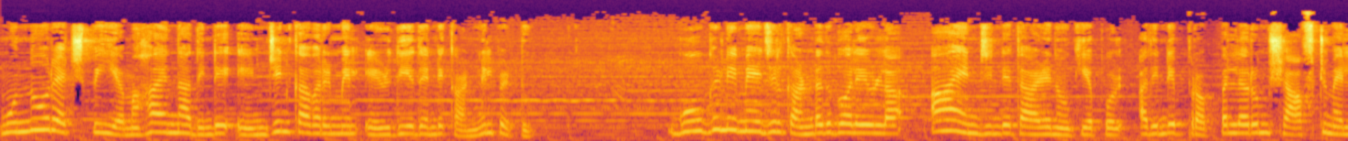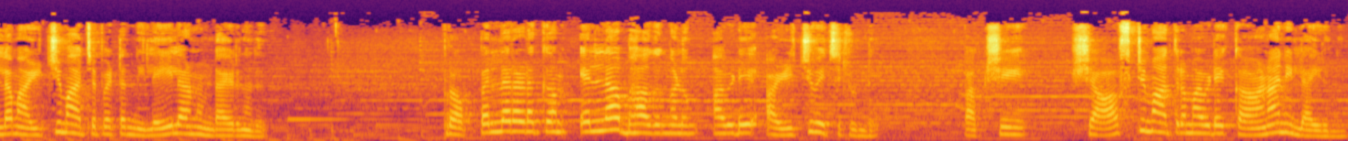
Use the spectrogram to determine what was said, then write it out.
മുന്നൂറ് എച്ച് പി യമഹ എന്ന അതിന്റെ എൻജിൻ കവറിന്മേൽ എഴുതിയത് എന്റെ കണ്ണിൽപ്പെട്ടു ഗൂഗിൾ ഇമേജിൽ കണ്ടതുപോലെയുള്ള ആ എൻജിന്റെ താഴെ നോക്കിയപ്പോൾ അതിന്റെ പ്രൊപ്പല്ലറും ഷാഫ്റ്റും എല്ലാം അഴിച്ചു മാറ്റപ്പെട്ട നിലയിലാണ് ഉണ്ടായിരുന്നത്. പ്രൊപ്പല്ലർ അടക്കം എല്ലാ ഭാഗങ്ങളും അവിടെ അഴിച്ചു വെച്ചിട്ടുണ്ട്. പക്ഷേ ഷാഫ്റ്റ് മാത്രം അവിടെ കാണാനില്ലായിരുന്നു.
